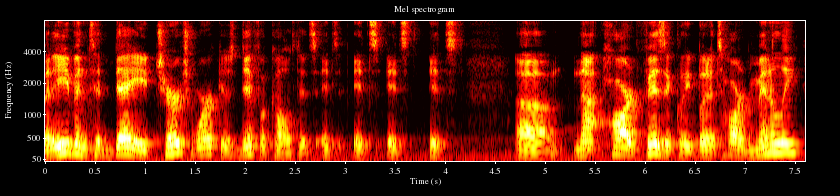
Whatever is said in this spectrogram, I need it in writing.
but even today, church work is difficult. It's it's it's it's it's um, not hard physically, but it's hard mentally,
